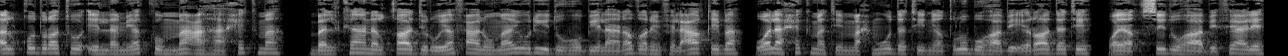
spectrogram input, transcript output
القدرة إن لم يكن معها حكمة بل كان القادر يفعل ما يريده بلا نظر في العاقبة ولا حكمة محمودة يطلبها بإرادته ويقصدها بفعله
